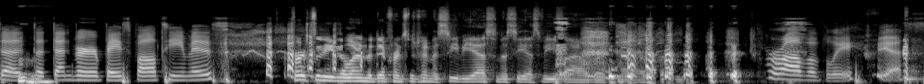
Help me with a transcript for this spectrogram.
the mm-hmm. the Denver baseball team is. First, we need to learn the difference between a CVS and a CSV file. But, uh, Probably yes.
